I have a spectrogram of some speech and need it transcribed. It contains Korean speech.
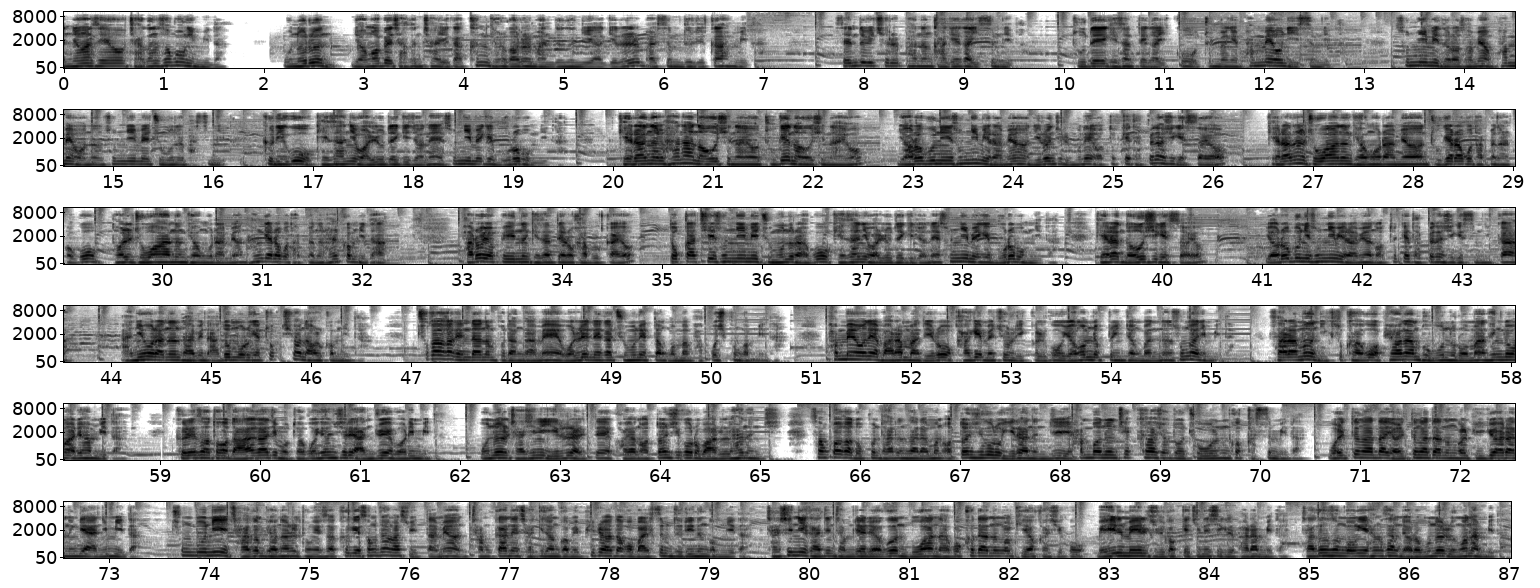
안녕하세요. 작은 성공입니다. 오늘은 영업의 작은 차이가 큰 결과를 만드는 이야기를 말씀드릴까 합니다. 샌드위치를 파는 가게가 있습니다. 두 대의 계산대가 있고 두 명의 판매원이 있습니다. 손님이 들어서면 판매원은 손님의 주문을 받습니다. 그리고 계산이 완료되기 전에 손님에게 물어봅니다. 계란을 하나 넣으시나요? 두 개 넣으시나요? 여러분이 손님이라면 이런 질문에 어떻게 답변하시겠어요? 계란을 좋아하는 경우라면 두 개라고 답변할 거고 덜 좋아하는 경우라면 한 개라고 답변을 할 겁니다. 바로 옆에 있는 계산대로 가볼까요? 똑같이 손님이 주문을 하고 계산이 완료되기 전에 손님에게 물어봅니다. 계란 넣으시겠어요? 여러분이 손님이라면 어떻게 답변하시겠습니까? 아니요라는 답이 나도 모르게 툭 튀어나올 겁니다. 추가가 된다는 부담감에 원래 내가 주문했던 것만 받고 싶은 겁니다. 판매원의 말 한마디로 가게 매출을 이끌고 영업력도 인정받는 순간입니다. 사람은 익숙하고 편한 부분으로만 행동하려 합니다. 그래서 더 나아가지 못하고 현실에 안주해 버립니다. 오늘 자신이 일을 할 때 과연 어떤 식으로 말을 하는지, 성과가 높은 다른 사람은 어떤 식으로 일하는지 한 번은 체크하셔도 좋은 것 같습니다. 월등하다, 열등하다는 걸 비교하라는 게 아닙니다. 충분히 작은 변화를 통해서 크게 성장할 수 있다면 잠깐의 자기 점검이 필요하다고 말씀드리는 겁니다. 자신이 가진 잠재력은 무한하고 크다는 걸 기억하시고 매일매일 즐겁게 지내시길 바랍니다. 작은 성공이 항상 여러분을 응원합니다.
